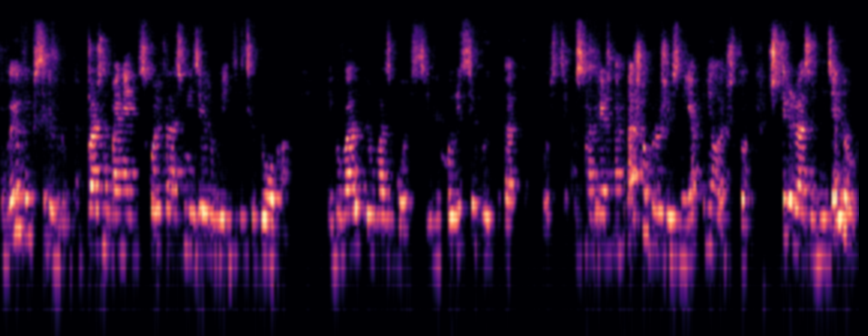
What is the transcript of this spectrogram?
Вы выписали блюдо. Важно понять, сколько раз в неделю вы едите дома. И бывают ли у вас гости, или ходите вы куда-то гости. Посмотрев на наш образ жизни, я поняла, что четыре раза в неделю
